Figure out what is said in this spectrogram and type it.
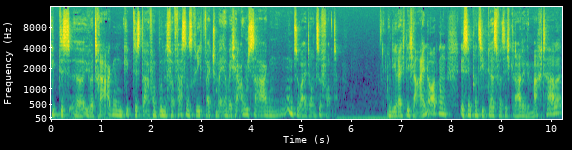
gibt es äh, übertragen, gibt es da vom Bundesverfassungsgericht vielleicht schon mal irgendwelche Aussagen und so weiter und so fort. Und die rechtliche Einordnung ist im Prinzip das, was ich gerade gemacht habe.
